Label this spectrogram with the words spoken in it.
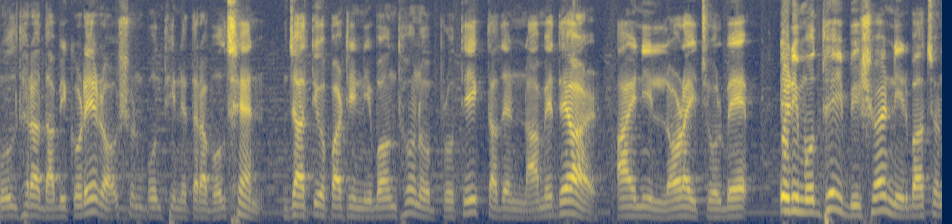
মূলধারা দাবি করে রওশনপন্থী নেতারা বলছেন, জাতীয় পার্টির নিবন্ধন ও প্রতীক তাদের নামে দেওয়ার আইনি লড়াই চলবে। এরই মধ্যেই বিষয়ে নির্বাচন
